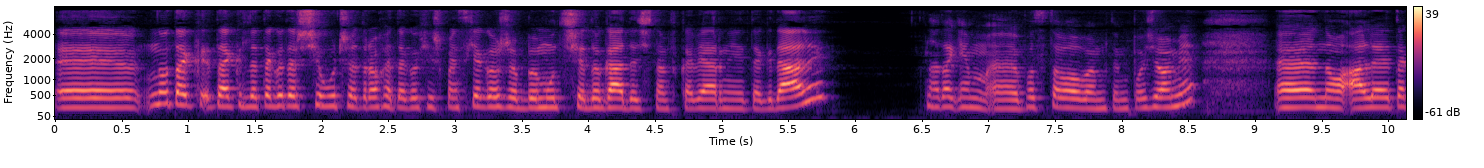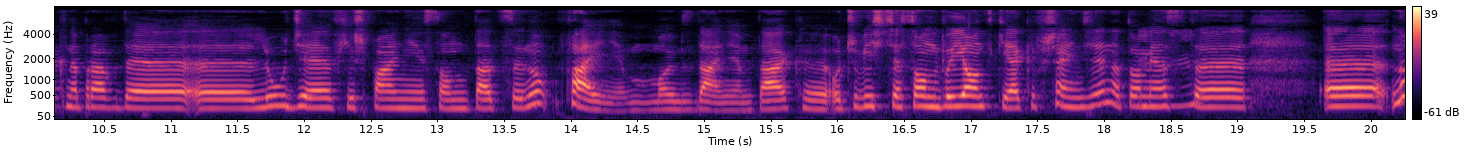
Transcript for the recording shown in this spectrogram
e, no tak, tak, dlatego też się uczę trochę tego hiszpańskiego, żeby móc się dogadać tam w kawiarni i tak dalej. Na takim e, podstawowym tym poziomie. E, No, ale tak naprawdę e, ludzie w Hiszpanii są tacy, no fajnie, moim zdaniem, tak? Oczywiście są wyjątki, jak i wszędzie, natomiast e, e, no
